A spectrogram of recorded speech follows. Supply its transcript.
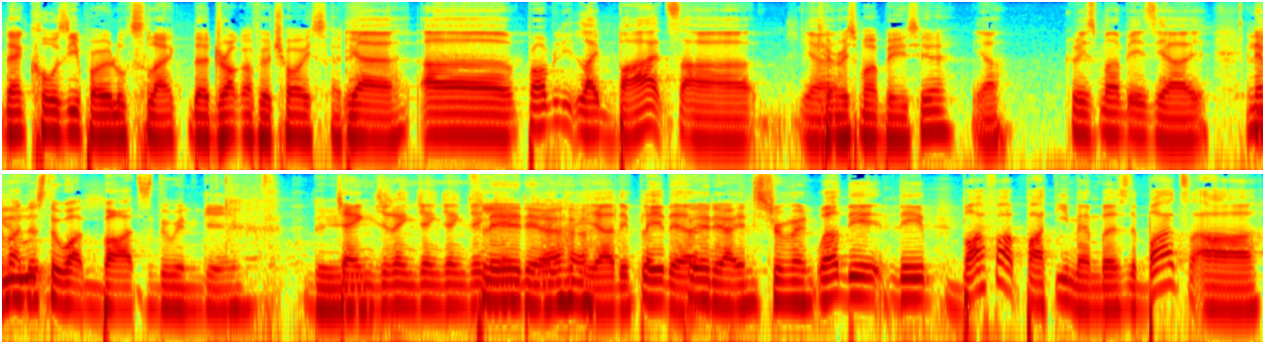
then Cosi probably looks like the drug of your choice. I think. Yeah, uh, probably like bards are yeah, charisma base. Yeah, yeah, charisma based. Yeah, Never You- understood what bards do in games. they jang jang jang jang jang. Play jang, their- jang, yeah, they play their. Play their instrument. Well, they they buff up party members. The bards are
